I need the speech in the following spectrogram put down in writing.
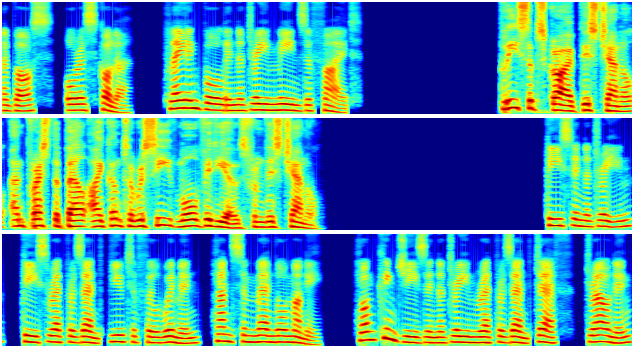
a boss, or a scholar. Playing ball in a dream means a fight. Please subscribe this channel and press the bell icon to receive more videos from this channel. Geese in a dream, geese represent beautiful women, handsome men or money. Honking geese in a dream represent death, drowning,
